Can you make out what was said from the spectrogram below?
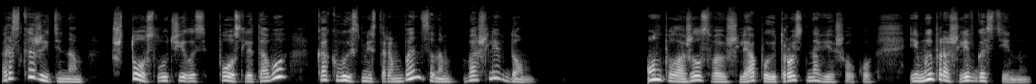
расскажите нам, что случилось после того, как вы с мистером Бенсоном вошли в дом. Он положил свою шляпу и трость на вешалку, и мы прошли в гостиную.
